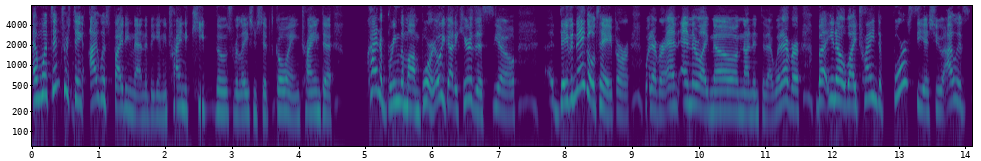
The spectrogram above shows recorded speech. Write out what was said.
And what's interesting, I was fighting that in the beginning, trying to keep those relationships going, trying to kind of bring them on board. Oh, you got to hear this, you know, David Neagle tape or whatever. And and they're like, no, I'm not into that, whatever. But you know, by trying to force the issue, I was,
